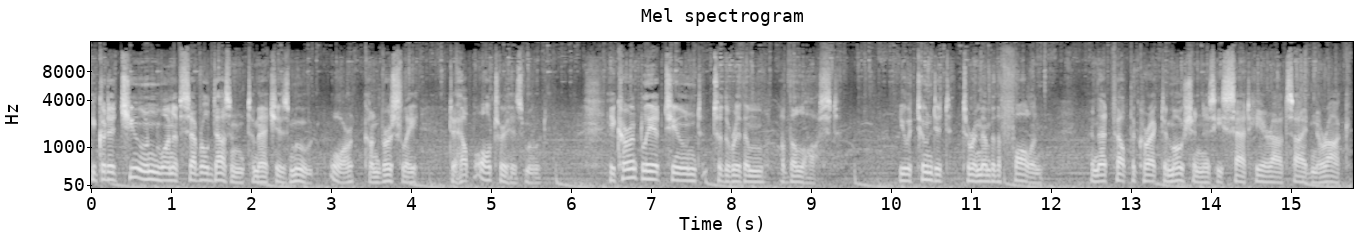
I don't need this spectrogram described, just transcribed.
He could attune one of several dozen to match his mood, or, conversely, to help alter his mood. He currently attuned to the rhythm of the lost. You attuned it to remember the fallen, and that felt the correct emotion as he sat here outside Narak,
